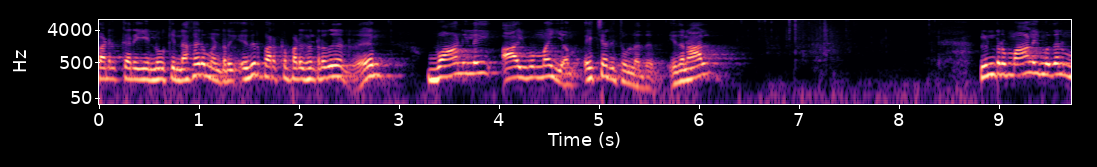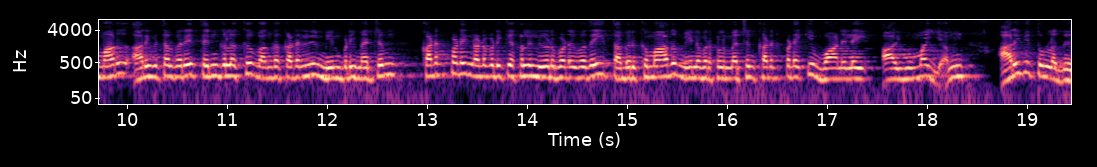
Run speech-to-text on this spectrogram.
கடற்கரையை நோக்கி நகரும் என்று எதிர்பார்க்கப்படுகின்றது என்று வானிலை ஆய்வு மையம் எச்சரித்துள்ளது. இதனால் இன்று மாலை முதல் மறு அறிவித்தல் வரை தென்கிழக்கு வங்கக்கடலில் மீன்பிடி மற்றும் கடற்படை நடவடிக்கைகளில் ஈடுபடுவதை தவிர்க்குமாறு மீனவர்கள் மற்றும் கடற்படைக்கு வானிலை ஆய்வு மையம் அறிவித்துள்ளது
